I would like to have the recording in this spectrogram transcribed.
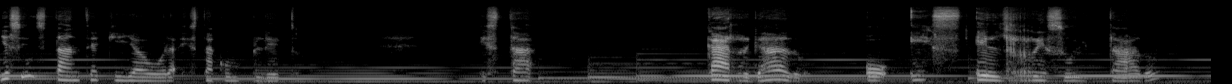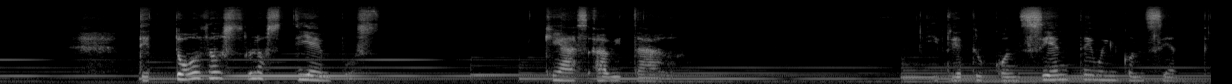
Y ese instante aquí y ahora está completo. Está cargado o es el resultado de todos los tiempos que has habitado de tu consciente o inconsciente.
